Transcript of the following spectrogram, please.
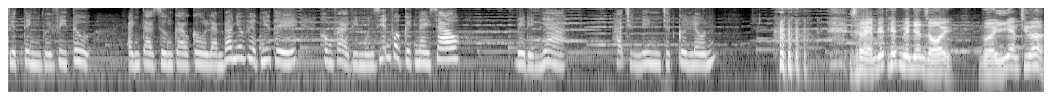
tuyệt tình với vi tử. Anh ta dương cao cờ làm bao nhiêu việc như thế, không phải vì muốn diễn vở kịch này sao? Về đến nhà, Hạ Trường Ninh chợt cười lớn. Giờ em biết hết nguyên nhân rồi, vừa ý em chưa?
